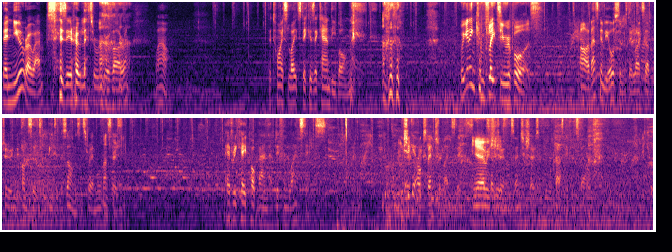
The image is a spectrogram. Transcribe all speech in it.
They're neuroamps, says Zero Letter Rivara. wow. The twice light stick is a candy bong. We're getting conflicting reports. oh, that's going to be awesome if they light up during the concert to the beat of the songs. That's Freya Morgan That's says. Every K-pop band have different light sticks. We should get Ox Venture light sticks. Yeah, we Let's have should. An Ox Venture show so people cast different spells. That'd be cool.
